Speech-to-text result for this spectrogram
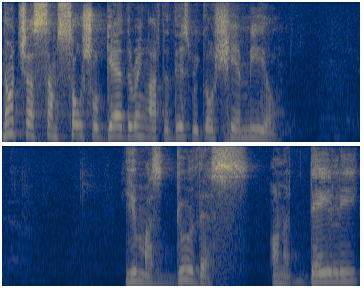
Not just some social gathering after this, we go share meal. You must do this on a daily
